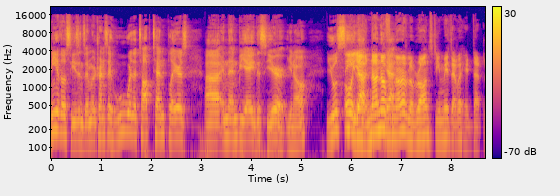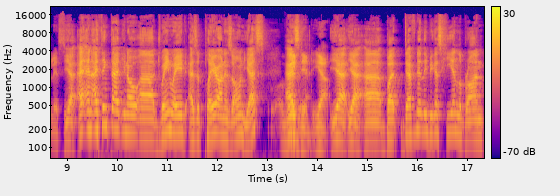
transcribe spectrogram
any of those seasons, and we are trying to say who were the top ten players uh, in the NBA this year, you know, you'll see. Oh yeah, that- none of yeah, none of LeBron's teammates ever hit that list. Yeah, and, and I think that you know uh, Dwyane Wade as a player on his own, yes, Wade as- did. Yeah. yeah, yeah, uh, but definitely because he and LeBron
